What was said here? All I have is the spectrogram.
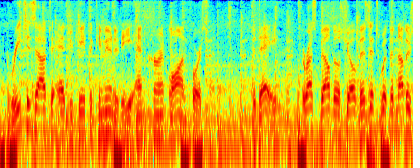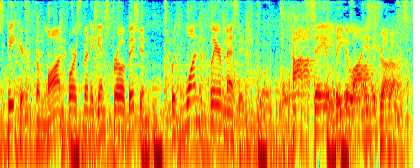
and reaches out to educate the community and current law enforcement. Today, the Russ Belville Show visits with another speaker from Law Enforcement Against Prohibition with one clear message Cops say legalize drugs.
